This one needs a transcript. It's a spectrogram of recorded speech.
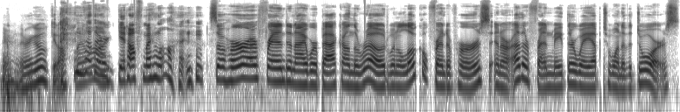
There, there we go. Get off my Another lawn. get off my lawn. So her, our friend, and I were back on the road when a local friend of hers and our other friend made their way up to one of the doors.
